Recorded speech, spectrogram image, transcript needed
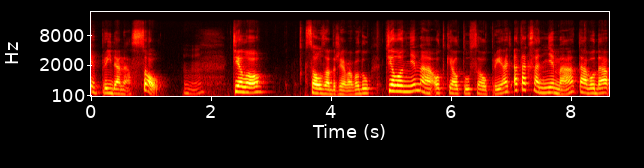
je pridaná sol. Telo sol zadržiava vodu, telo nemá odkiaľ tú sol prijať a tak sa nemá tá voda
